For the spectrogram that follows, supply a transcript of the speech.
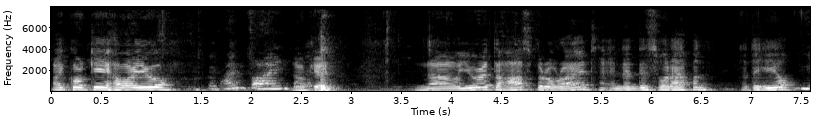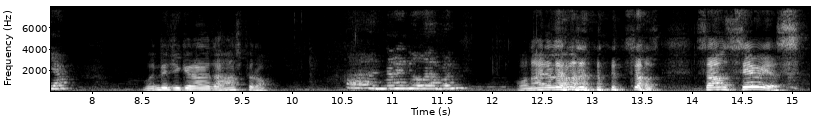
Hi, Corky. How are you? I'm fine. Okay. Now you're at the hospital, right? And then this what happened at the heel? Yep. When did you get out of the hospital? Uh, 9-11. Oh, 9/11. sounds serious.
